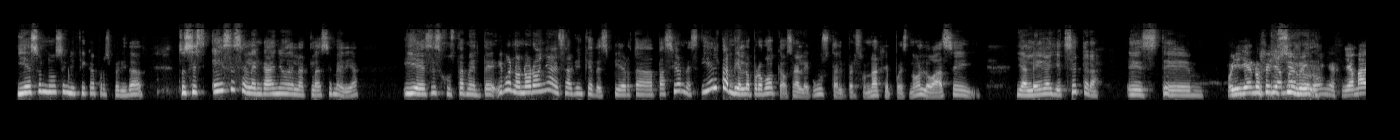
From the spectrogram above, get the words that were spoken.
Y eso no significa prosperidad. Entonces, ese es el engaño de la clase media y ese es justamente, y bueno, Noroña es alguien que despierta pasiones y él también lo provoca, o sea, le gusta el personaje, pues, ¿no? Lo hace y, alega y etcétera. Este. Oye, ya no se llama Noroña, se llama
